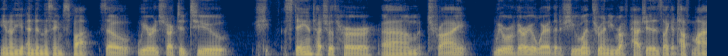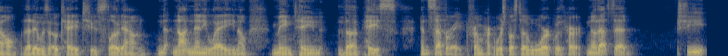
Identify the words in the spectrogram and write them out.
You know, you end in the same spot. So we were instructed to stay in touch with her, um, try we were very aware that if she went through any rough patches, like a tough mile, that it was okay to slow down, N- not in any way, you know, maintain the pace and separate from her. We're supposed to work with her. Now, that said, she,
